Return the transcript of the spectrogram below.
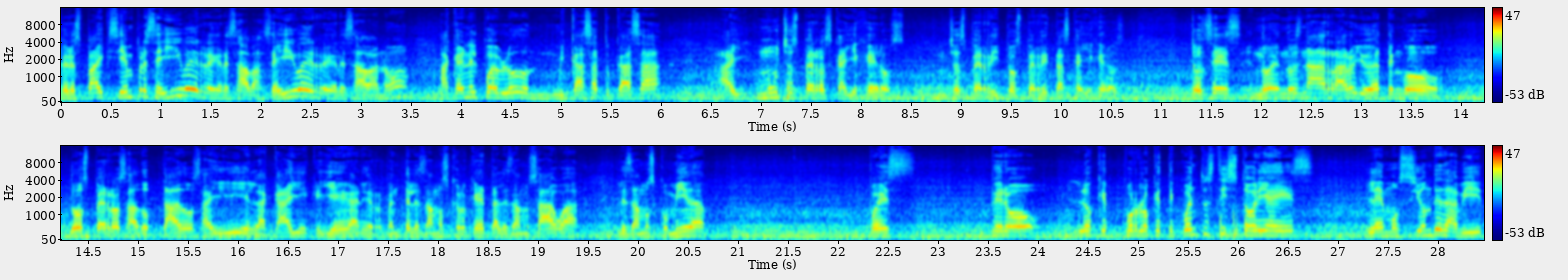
Pero Spike siempre se iba y regresaba, se iba y regresaba, ¿no? Acá en el pueblo, mi casa, tu casa, hay muchos perros callejeros, muchos perritos, perritas callejeros. Entonces, no, no es nada raro, yo ya tengo dos perros adoptados ahí en la calle que llegan y de repente les damos croqueta, les damos agua, les damos comida. Pues, pero lo que, por lo que te cuento esta historia es la emoción de David.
